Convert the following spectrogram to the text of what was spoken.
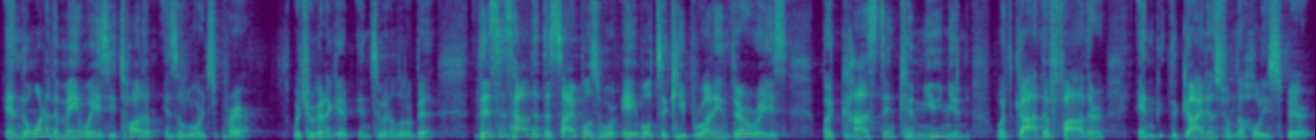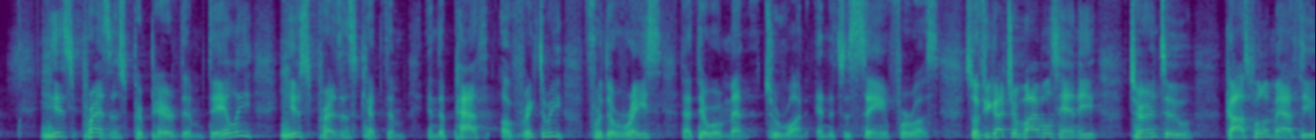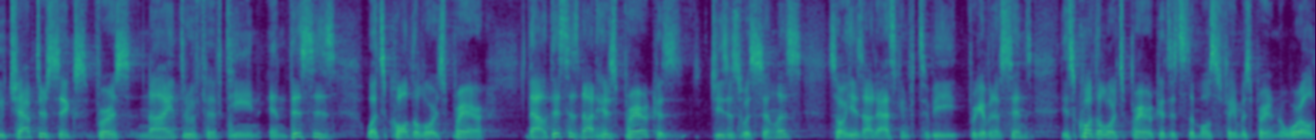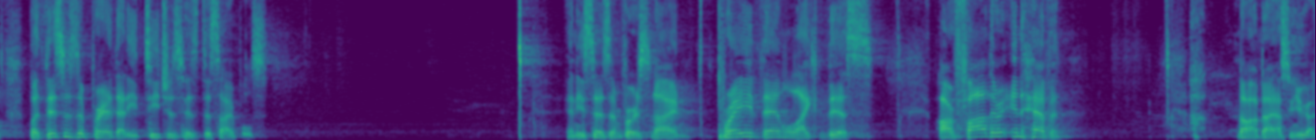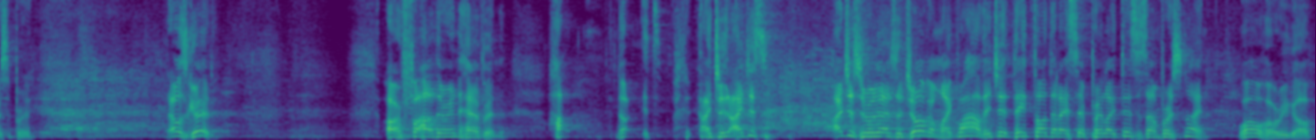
And the, one of the main ways he taught them is the Lord's Prayer which we're going to get into in a little bit. This is how the disciples were able to keep running their race, but constant communion with God the Father and the guidance from the Holy Spirit. His presence prepared them daily. His presence kept them in the path of victory for the race that they were meant to run. And it's the same for us. So if you got your Bibles handy, turn to Gospel of Matthew, chapter 6, verse 9 through 15. And this is what's called the Lord's Prayer. Now, this is not his prayer because Jesus was sinless, so he's not asking to be forgiven of sins. It's called the Lord's Prayer because it's the most famous prayer in the world. But this is the prayer that he teaches his disciples. And he says in verse 9, Pray then like this Our Father in heaven. No, I'm not asking you guys to pray. That was good. Our Father in heaven. How, no, it's, I just, I just, I just as a joke. I'm like, wow, they, just, they thought that I said pray like this. It's on verse 9. Whoa, here we go.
